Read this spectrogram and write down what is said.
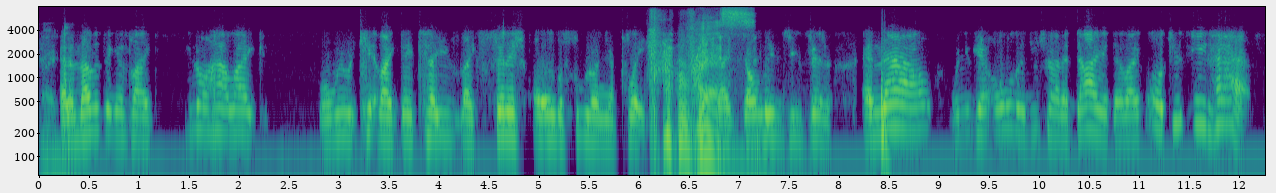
Right. And another thing is like, you know how like when we were kid, like they tell you like finish all the food on your plate. right. Yes. Like don't leave it to you finish. And now when you get older and you try to diet, they're like, oh, just eat half.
